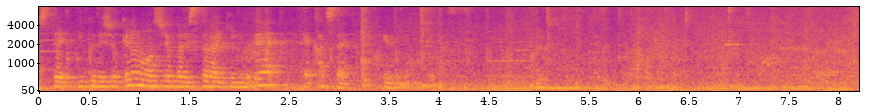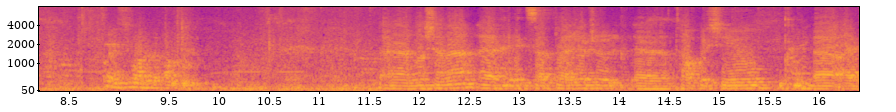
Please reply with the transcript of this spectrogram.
していくでしょうけども私はやっぱりストライキングで、えー勝ちたいというふうに思っています。Yes. Uh, Roshana, uh, it's a pleasure to uh, talk with you. Uh, I,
